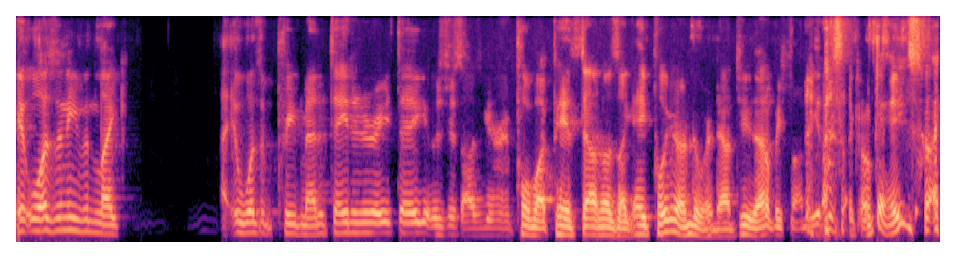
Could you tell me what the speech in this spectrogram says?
it wasn't even like it wasn't premeditated or anything. It was just I was getting ready to pull my pants down. And I was like, "Hey, pull your underwear down too. That'll be funny." And I was like, "Okay." So I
